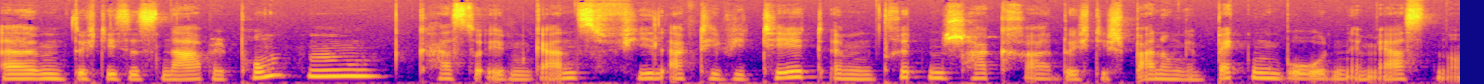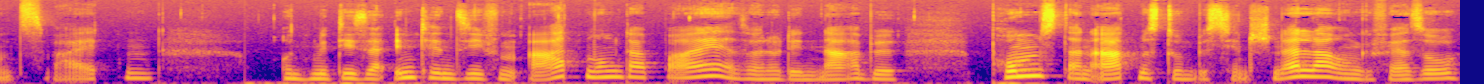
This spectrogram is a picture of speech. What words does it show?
ähm, durch dieses Nabelpumpen hast du eben ganz viel Aktivität im dritten Chakra, durch die Spannung im Beckenboden, im ersten und zweiten. Und mit dieser intensiven Atmung dabei, also wenn du den Nabel pumpst, dann atmest du ein bisschen schneller, ungefähr so.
